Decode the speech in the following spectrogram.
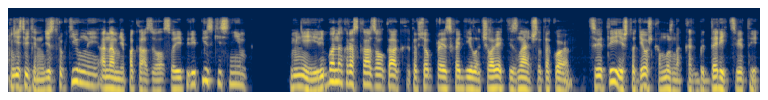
действительно деструктивный, она мне показывала свои переписки с ним, мне и ребенок рассказывал, как это все происходило. Человек не знает, что такое цветы и что девушкам нужно как бы дарить цветы.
